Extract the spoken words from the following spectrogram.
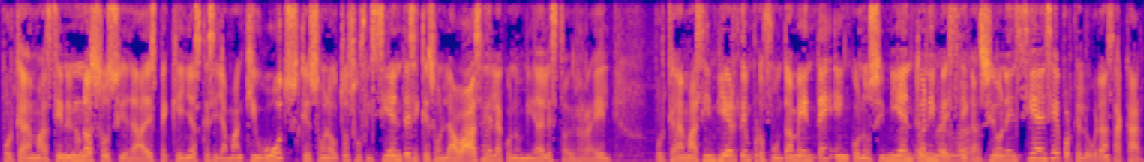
porque además tienen unas sociedades pequeñas que se llaman kibbutz que son autosuficientes y que son la base de la economía del Estado de Israel porque además invierten profundamente en conocimiento, Es en verdad. investigación, en ciencia y porque logran sacar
